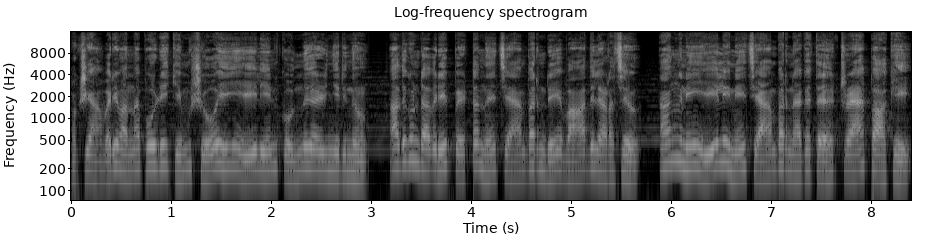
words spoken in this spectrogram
പക്ഷെ അവർ വന്നപ്പോഴേക്കും ഷോയെ ഏലിയൻ കൊന്നു കഴിഞ്ഞിരുന്നു. അതുകൊണ്ട് അവർ പെട്ടെന്ന് ചാമ്പറിന്റെ വാതിലടച്ചു. അങ്ങനെ ഏലിയനെ ചാമ്പറിനകത്ത് ട്രാപ്പ് ആക്കി.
